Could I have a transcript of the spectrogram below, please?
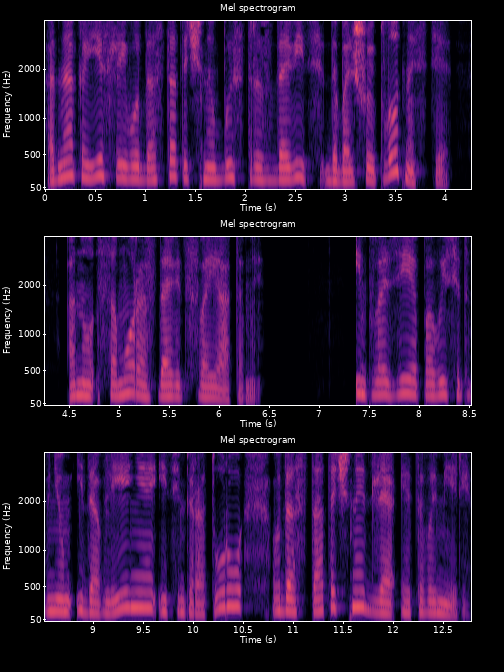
Однако, если его достаточно быстро сдавить до большой плотности, оно само раздавит свои атомы. Имплазия повысит в нем и давление, и температуру в достаточной для этого мере.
